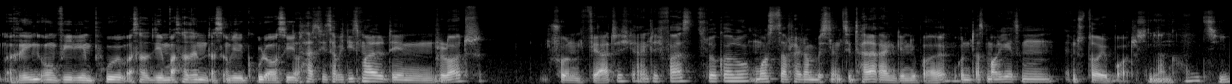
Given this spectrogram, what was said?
Ring irgendwie, die im Pool, Wasser, die im Wasser sind, das irgendwie cool aussieht. Das heißt, jetzt habe ich diesmal den Plot schon fertig eigentlich fast, circa so. Muss da vielleicht noch ein bisschen ins Detail reingehen überall. Und das mache ich jetzt im, im Storyboard. Ein langen Hals hier.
